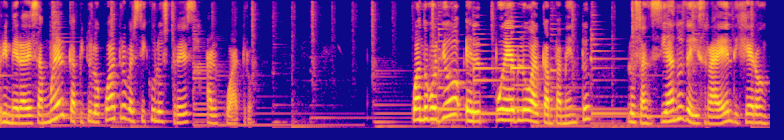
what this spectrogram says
Primera de Samuel, capítulo 4, versículos 3 al 4. Cuando volvió el pueblo al campamento, los ancianos de Israel dijeron,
